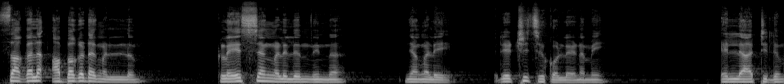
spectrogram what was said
സകല അപകടങ്ങളിലും ക്ലേശങ്ങളിലും നിന്ന് ഞങ്ങളെ രക്ഷിച്ചു കൊള്ളണമേ എല്ലാറ്റിലും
